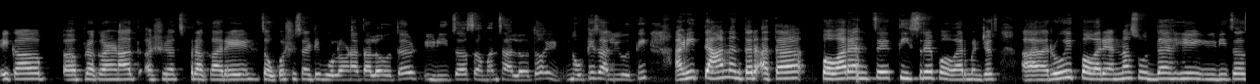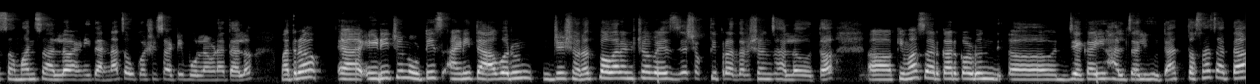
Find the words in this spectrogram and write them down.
एका प्रकरणात अशाच प्रकारे चौकशीसाठी बोलवण्यात आलं होतं. ईडीचं समन्स आलं होतं नोटीस आली होती. आणि त्यानंतर आता पवारांचे तिसरे पवार म्हणजेच रोहित पवार यांना सुद्धा हे ईडीचं समन्स आलं आणि त्यांना चौकशीसाठी बोलावण्यात आलं. मात्र ईडीची नोटीस आणि त्यावरून जे शरद पवारांच्या वेळेस जे शक्ती प्रदर्शन झालं होतं किंवा सरकारकडून जे काही हालचाली होत्या तसाच आता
